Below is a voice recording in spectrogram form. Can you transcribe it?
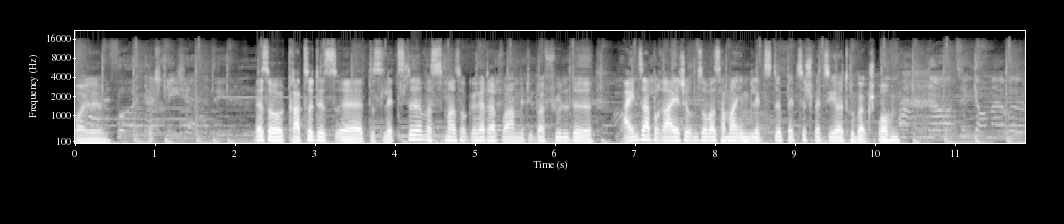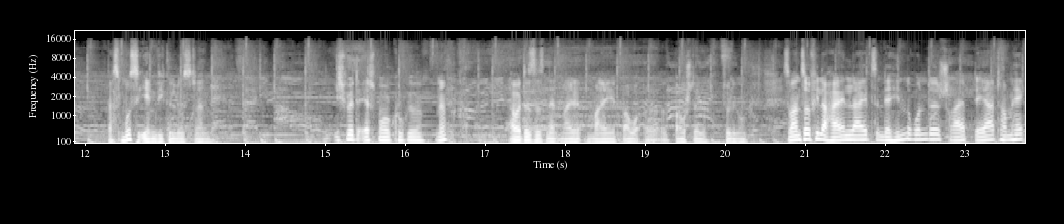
Weil Ne, so gerade so das, äh, das letzte, was man so gehört hat, war mit überfüllte Einserbereiche und sowas, haben wir im letzten Betze-Spätze ja drüber gesprochen. Das muss irgendwie gelöst werden. Ich würde erstmal gucken, ne? Aber das ist nicht meine, meine Bau, äh, Baustelle. Entschuldigung. Es waren so viele Highlights in der Hinrunde, schreibt der Tom Heck.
